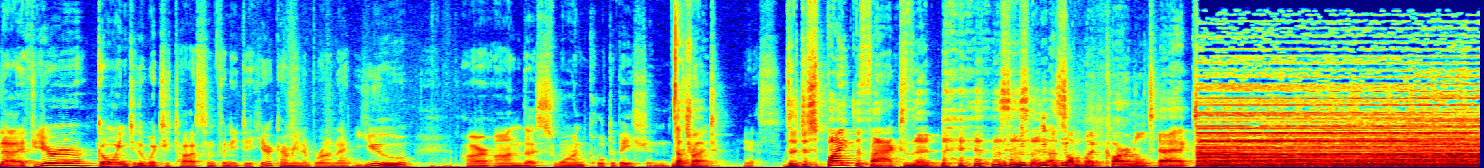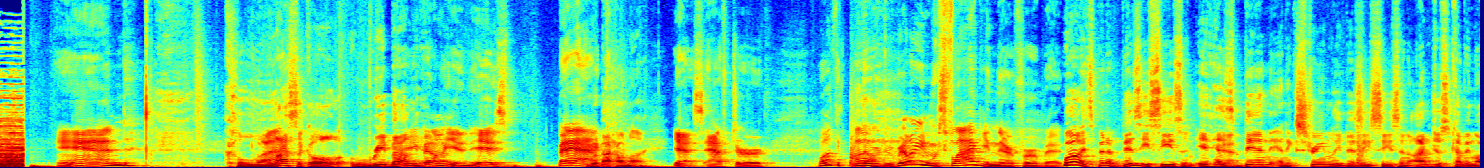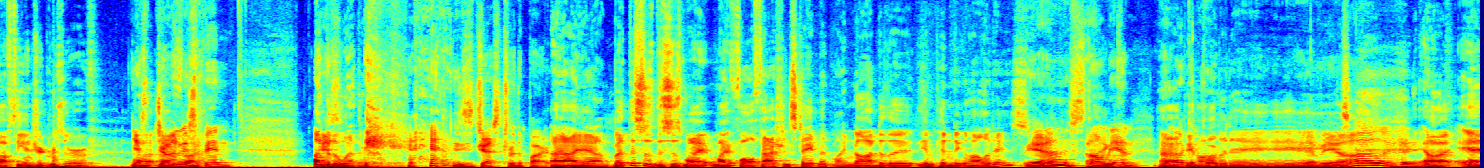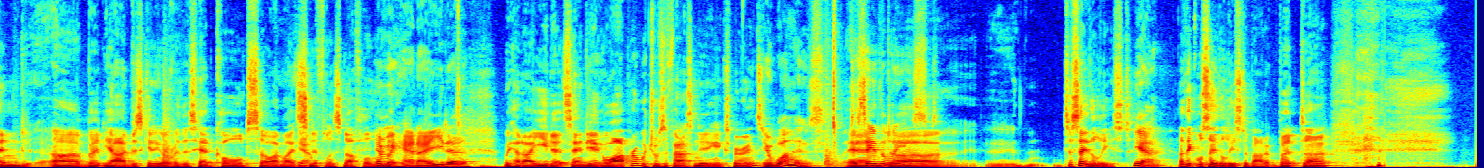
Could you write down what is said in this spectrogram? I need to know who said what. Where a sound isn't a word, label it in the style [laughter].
Speaker 1: And uh, if you're going to the Wichita Symphony to hear Carmina Burana, you are on the Swan Cultivation.
Speaker 2: That's right.
Speaker 1: Yes.
Speaker 2: The, despite the fact that [laughs] this is a, a somewhat carnal text.
Speaker 1: And
Speaker 2: Classical rebellion.
Speaker 1: Rebellion is back.
Speaker 2: We're back online.
Speaker 1: Yes, after. Well, the, the rebellion was flagging there for a bit.
Speaker 2: Well, it's been a busy season. It has
Speaker 1: Yeah.
Speaker 2: been an extremely busy season. I'm just coming off the injured reserve.
Speaker 1: yes,
Speaker 2: Uh,
Speaker 1: John
Speaker 2: I've-
Speaker 1: has
Speaker 2: I've-
Speaker 1: been.
Speaker 2: Under the weather. [laughs]
Speaker 1: He's dressed for the part.
Speaker 2: I, I am, but this is this is my my fall fashion statement. My nod to the impending holidays.
Speaker 1: Yeah?
Speaker 2: it's
Speaker 1: Oh, man. I'm
Speaker 2: happy holidays.
Speaker 1: Happy holiday.
Speaker 2: Uh, and uh, but yeah, I'm just getting over this head cold, so I might
Speaker 1: Yeah.
Speaker 2: sniffle and snuffle a
Speaker 1: and
Speaker 2: little
Speaker 1: we
Speaker 2: bit.
Speaker 1: had Aida.
Speaker 2: We had Aida at San Diego Opera, which was a fascinating experience.
Speaker 1: It was, to say the least.
Speaker 2: uh, to say the least.
Speaker 1: yeah.
Speaker 2: I think we'll say the least about it. But uh,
